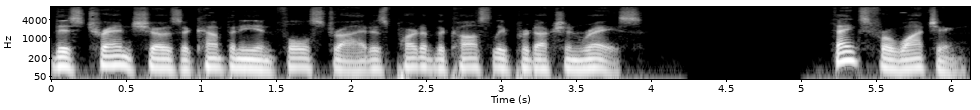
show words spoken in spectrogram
This trend shows a company in full stride as part of the costly production race. Thanks for watching.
